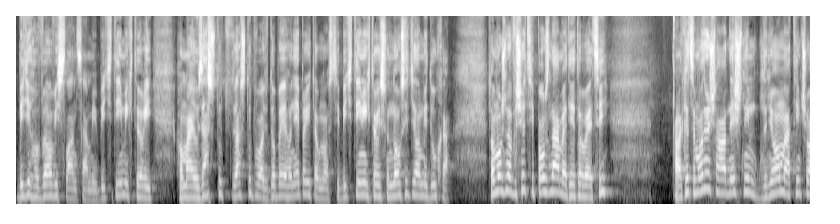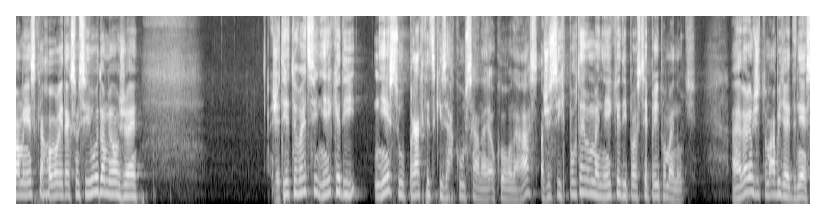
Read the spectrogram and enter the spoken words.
Byť jeho veľvyslancami, byť tými, ktorí ho majú zastupovať v dobe jeho neprítomnosti, byť tými, ktorí sú nositeľmi ducha. To možno všetci poznáme tieto veci, ale keď som rozmýšľal nad dnešným dňom a tým, čo máme dneska hovoriť, tak som si uvedomil, že, že tieto veci niekedy nie sú prakticky zakúsané okolo nás a že si ich potrebujeme niekedy proste pripomenúť. A ja verím, že to má byť aj dnes.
